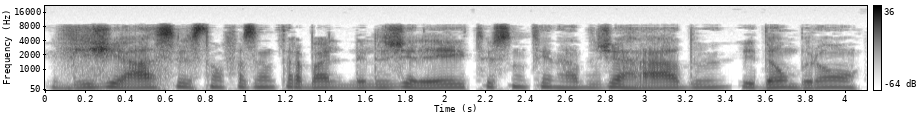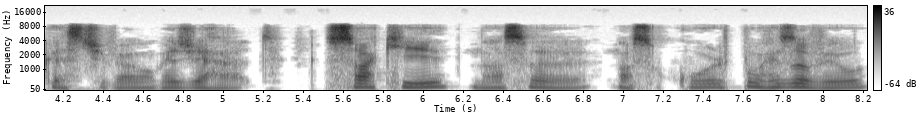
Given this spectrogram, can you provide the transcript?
vigiar se eles estão fazendo o trabalho deles direito, isso não tem nada de errado, e dão bronca se tiver alguma coisa de errado. Só que nosso, nosso corpo resolveu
